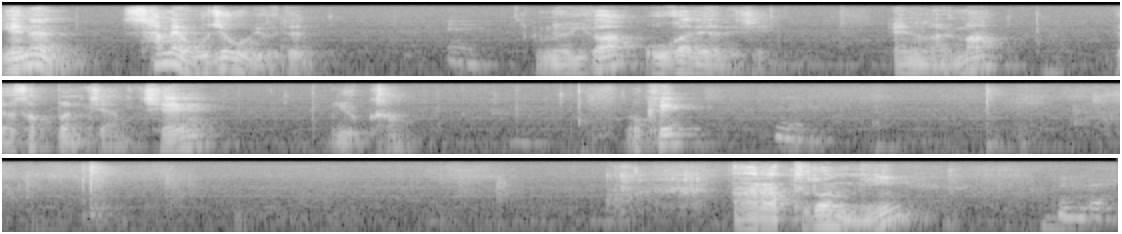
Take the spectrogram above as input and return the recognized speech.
얘는 3의 5제곱이거든. 네. 그럼 여기가 5가 돼야 되지. n은 얼마? 여섯 번째 항, 제 6항. 오케이? 네. 알아들었니? 네.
